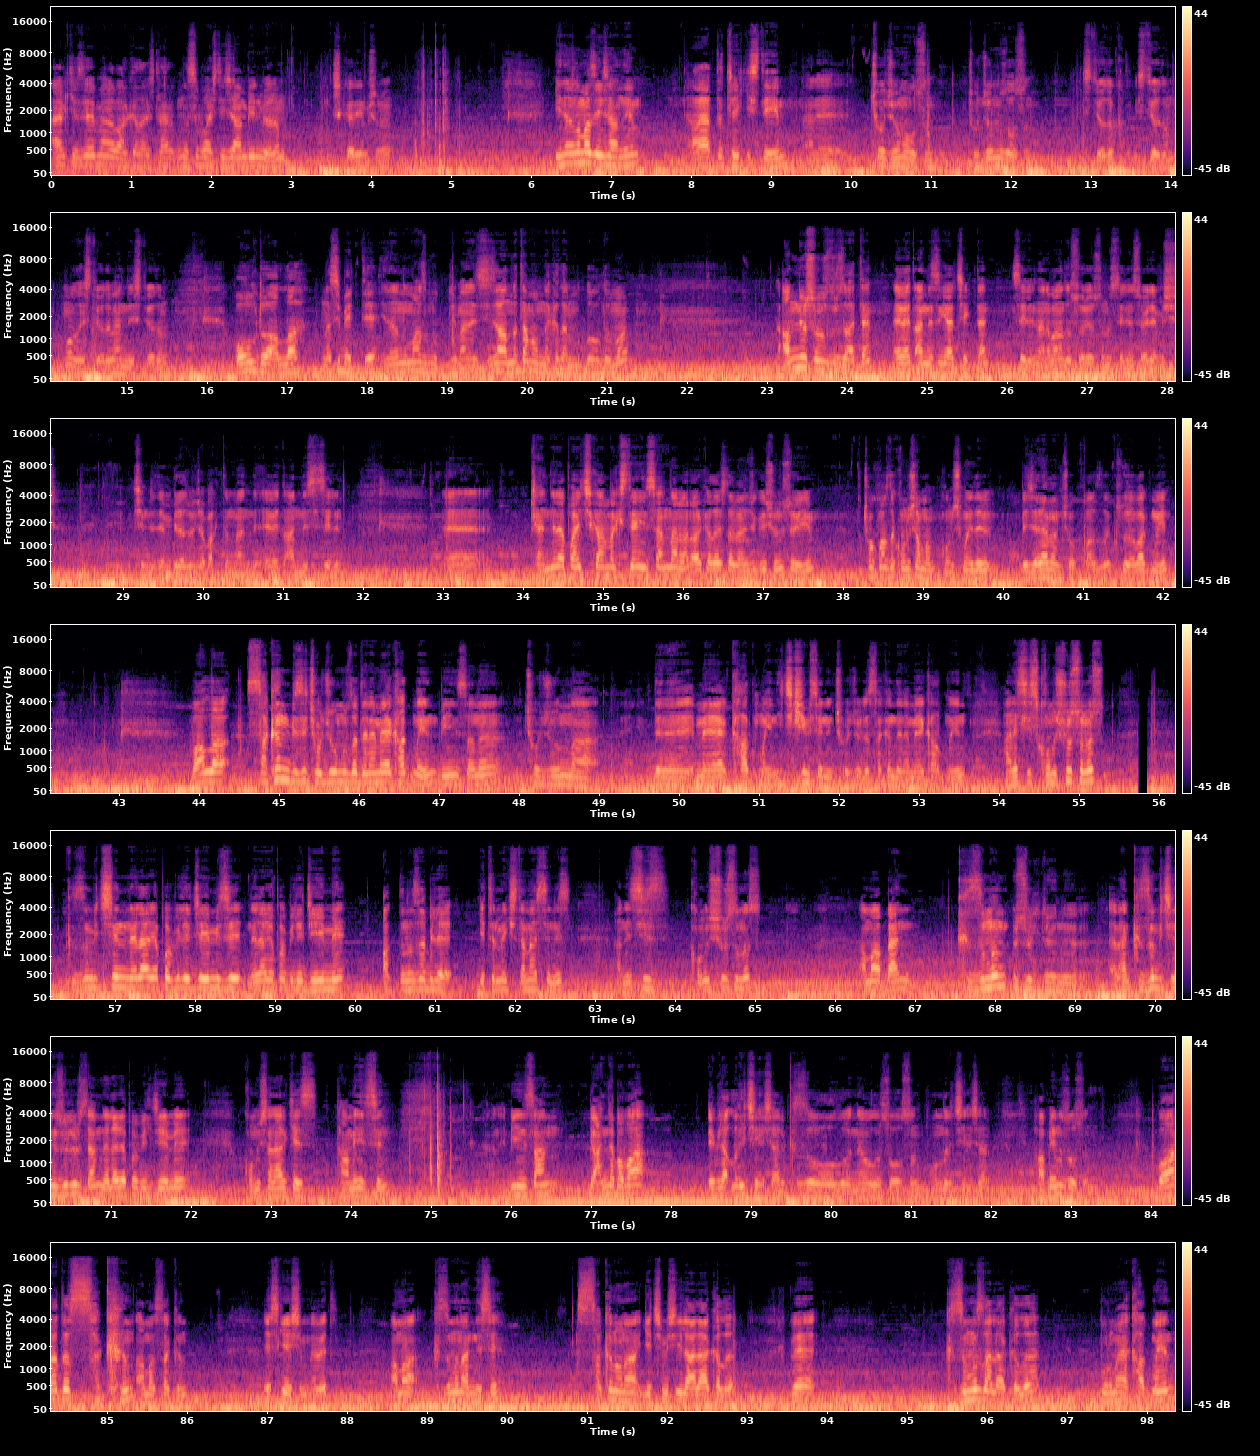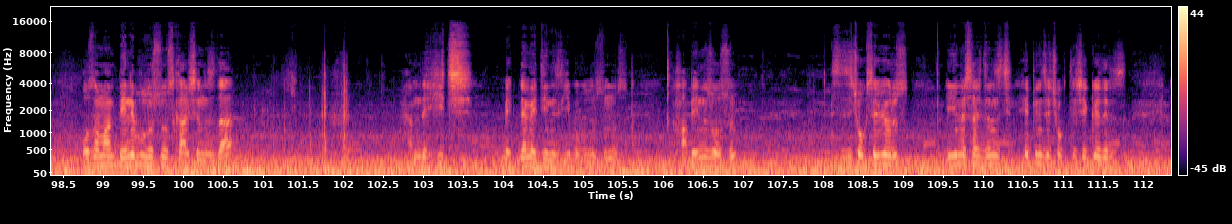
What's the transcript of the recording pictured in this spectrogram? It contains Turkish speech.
Herkese merhaba arkadaşlar. Nasıl başlayacağımı bilmiyorum. Çıkarayım şunu. İnanılmaz heyecanlıyım. Hayatta tek isteğim hani çocuğum olsun. Çocuğumuz olsun. istiyorduk. istiyordum. O da istiyordu. Ben de istiyordum. Oldu. Allah nasip etti. İnanılmaz mutluyum. Hani size anlatamam ne kadar mutlu olduğumu. Anlıyorsunuzdur zaten. Evet annesi gerçekten Selin. Hani bana da soruyorsunuz. Selin söylemiş. Şimdi dedim biraz önce baktım ben de. Evet annesi Selin. Ee, kendine pay çıkarmak isteyen insanlar var. Arkadaşlar ben öncelikle şunu söyleyeyim. Çok fazla konuşamam. Konuşmayı da beceremem çok fazla. Kusura bakmayın. Valla sakın bizi çocuğumuzla denemeye kalkmayın. Bir insanı çocuğunla denemeye kalkmayın. Hiç kimsenin çocuğuyla sakın denemeye kalkmayın. Hani siz konuşursunuz. Kızım için neler yapabileceğimizi, neler yapabileceğimi aklınıza bile getirmek istemezsiniz. Hani siz konuşursunuz ama ben kızımın üzüldüğünü, ben kızım için üzülürsem neler yapabileceğimi konuşan herkes tahmin etsin. Hani bir insan, bir anne baba evlatları için yaşar. Kızı, oğlu ne olursa olsun onlar için yaşar. Haberiniz olsun. Bu arada sakın ama sakın eski eşim evet ama kızımın annesi sakın ona geçmişiyle alakalı ve kızımızla alakalı vurmaya kalkmayın. O zaman beni bulursunuz karşınızda. Hem de hiç beklemediğiniz gibi bulursunuz. Haberiniz olsun. Sizi çok seviyoruz. İyi mesajlarınız için hepinize çok teşekkür ederiz.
